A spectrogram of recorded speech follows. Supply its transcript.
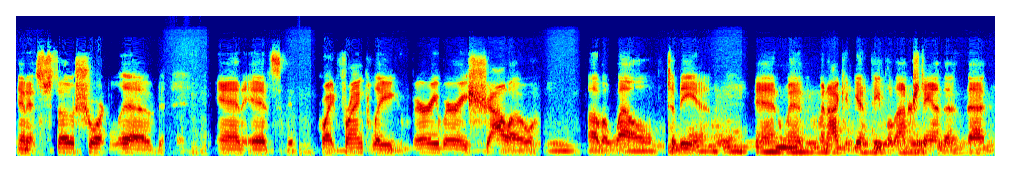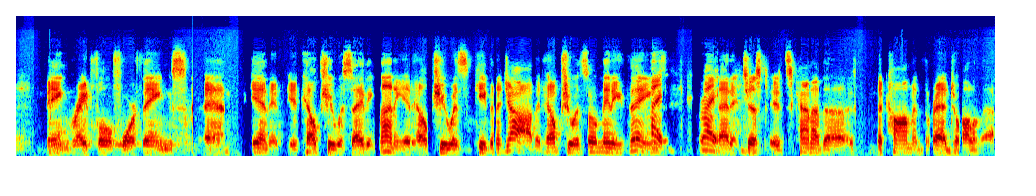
and it's so short-lived and it's quite frankly very very shallow of a well to be in. And when when i can get people to understand that that being grateful for things and again it, it helps you with saving money it helps you with keeping a job it helps you with so many things right right that it just it's kind of the the common thread to all of that.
